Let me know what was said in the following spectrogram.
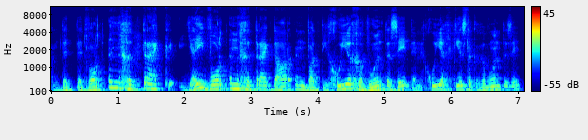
En dit dit word ingetrek, jy word ingetrek daarin wat die goeie gewoontes het en goeie geestelike gewoontes het.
